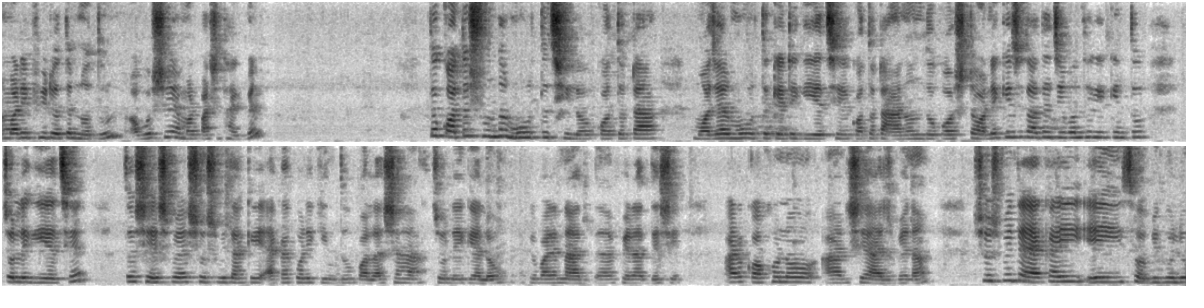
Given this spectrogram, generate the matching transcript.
আমার এই ভিডিওতে নতুন, অবশ্যই আমার পাশে থাকবেন। তো কত সুন্দর মুহূর্ত ছিল, কতটা মজার মুহূর্ত কেটে গিয়েছে, কতটা আনন্দ, কষ্ট, অনেক কিছু তাদের জীবন থেকে কিন্তু চলে গিয়েছে। তো শেষমেশ সুস্মিতাকে একা করে কিন্তু পলাশা চলে গেল একেবারে না ফেরার দেশে। আর কখনো আর সে আসবে না। সুস্মিতা একাই এই ছবিগুলো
